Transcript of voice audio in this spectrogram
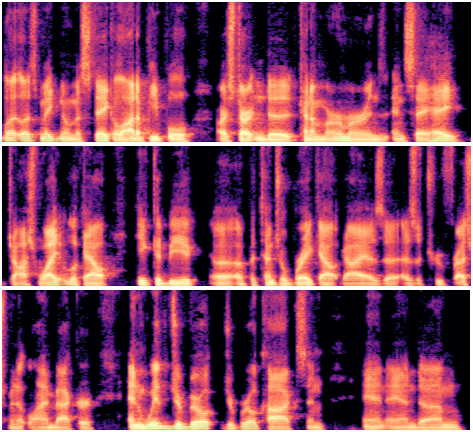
let, us make no mistake, a lot of people are starting to kind of murmur and, and say, "Hey, Josh White, look out! He could be a, a potential breakout guy as a as a true freshman at linebacker." And with Jabril, Jabril Cox and and and um,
